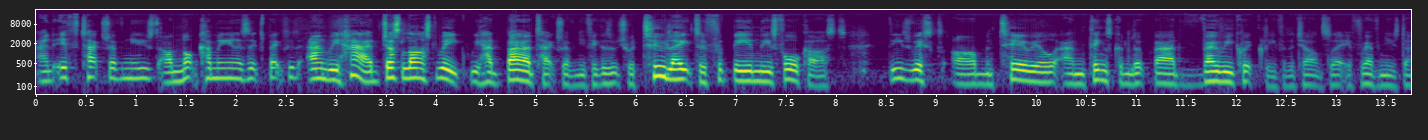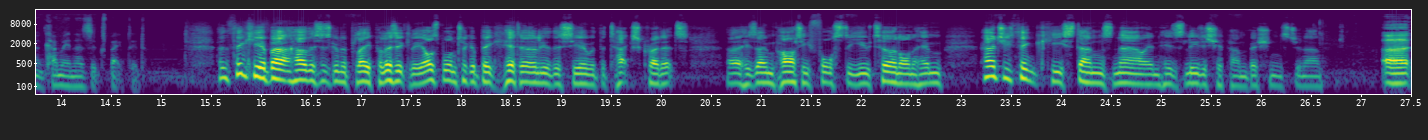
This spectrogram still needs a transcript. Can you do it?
And if tax revenues are not coming in as expected, and we had just last week, we had bad tax revenue figures which were too late to be in these forecasts. These risks are material, and things could look bad very quickly for the Chancellor if revenues don't come in as expected. And thinking about how this is going to play politically, Osborne took a big hit earlier this year with the tax credits. Uh, his own party forced a U turn on him. How do you think he stands now in his leadership ambitions, Janan? Uh,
